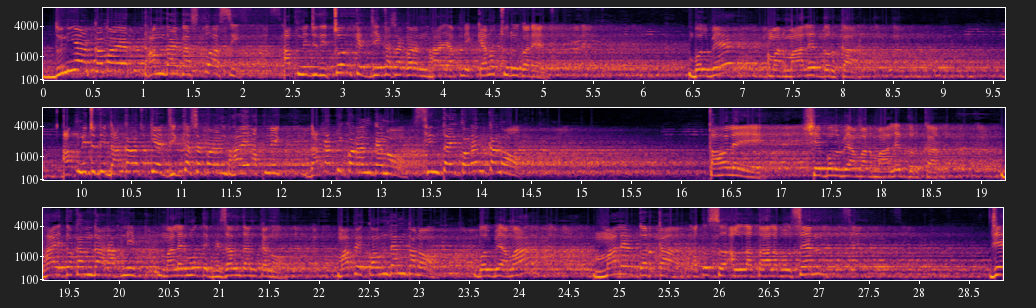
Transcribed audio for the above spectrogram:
দুনিয়া কামায়ের ধান্দায় ব্যস্ত আছি। আপনি যদি চোরকে জিজ্ঞাসা করেন, ভাই, আপনি কেন চুরি করেন? বলবে, আমার মালের দরকার। আপনি যদি ডাকাতকে জিজ্ঞাসা করেন, ভাই, আপনি ডাকাতি করেন কেন? চিন্তাই করেন কেন? তাহলে সে বলবে, আমার মালের দরকার। ভাই, দোকানদার, আপনি মালের মধ্যে ভেজাল দেন কেন? মাপে কম দেন কেন? বলবে, আমার মালের দরকার। অথচ আল্লাহ তাআলা বলছেন যে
